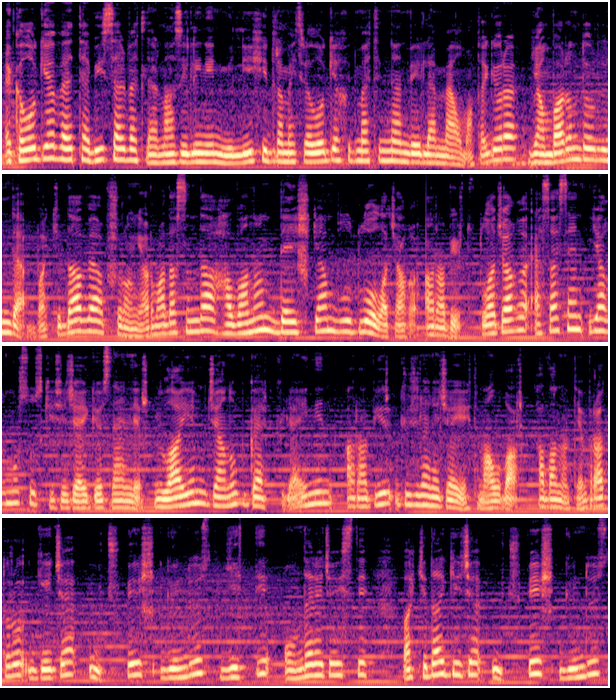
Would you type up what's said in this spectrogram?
Ekologiya və Təbii Sərvətlər Nazirliyinin Milli Hidrometeorologiya Xidmətindən verilən məlumata görə, yanvarın 4-də Bakıda və Abşeron yarımadasında havanın dəyişkən buludlu olacağı, arabir tutulacağı, əsasən yağmursuz keçəcəyi gözlənilir. Mülayim cənub-qərb küləyinin arabir güclənəcəyi ehtimalı var. Havanın temperaturu gecə 3-5, gündüz 7-10 dərəcə isti, Bakıda gecə 3-5, gündüz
